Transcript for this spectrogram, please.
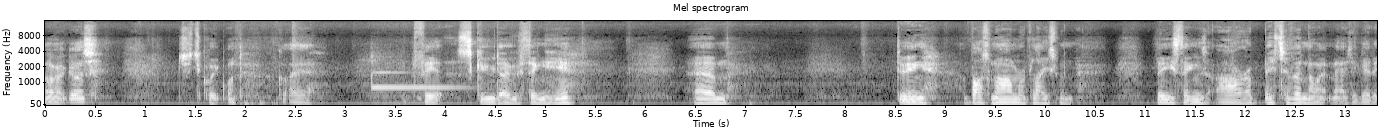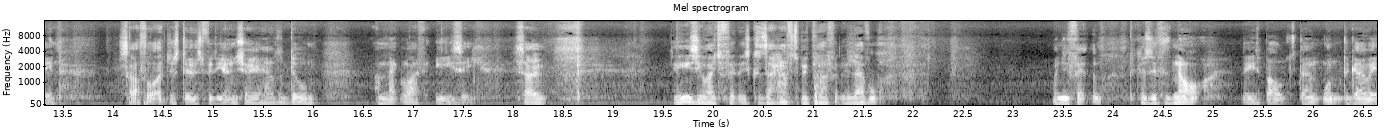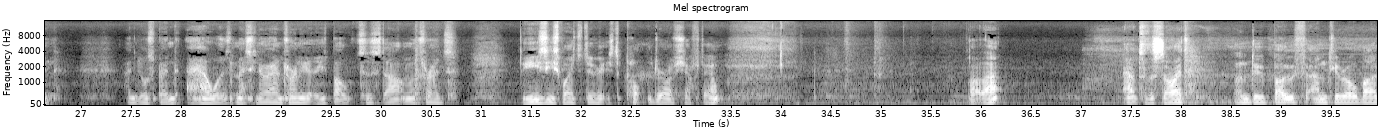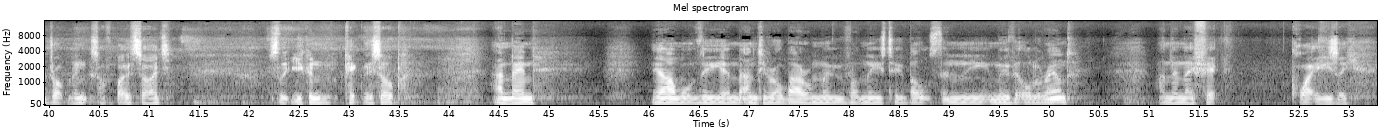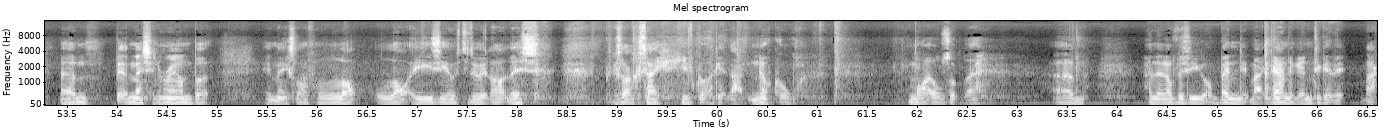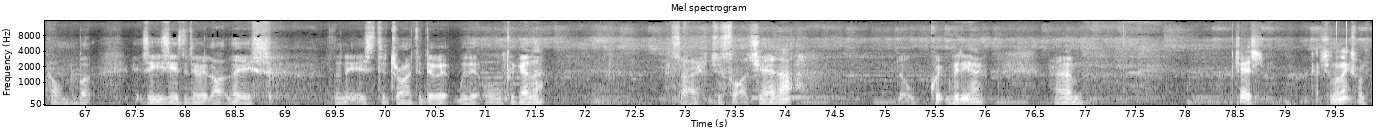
Alright guys, just a quick one. Got a Fiat Scudo thing here. Um, doing a bottom arm replacement. These things are a bit of a nightmare to get in. So I thought I'd just do this video and show you how to do them and make life easy. So the easy way to fit these, because they have to be perfectly level when you fit them, because if not, these bolts don't want to go in and you'll spend hours messing around trying to get these bolts to start on the threads. The easiest way to do it is to pop the drive shaft out, like that, out to the side, undo both anti-roll bar drop links off both sides, so that you can pick this up, and then the arm the um, anti-roll bar will move on these two bolts, then you move it all around, and then they fit quite easy. Um, bit of messing around, but it makes life a lot lot easier to do it like this. Because like I say you've got to get that knuckle miles up there. Um, and then obviously you've got to bend it back down again to get it back on. But it's easier to do it like this than it is to try to do it with it all together. So just thought I'd share that little quick video. Um, cheers. Catch you on the next one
